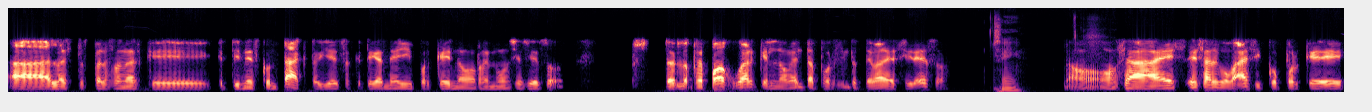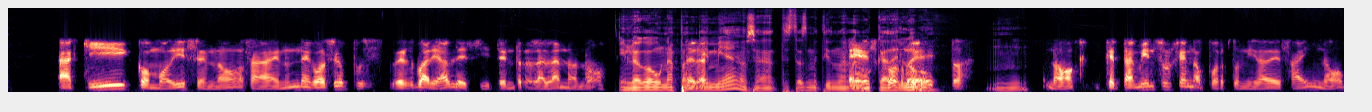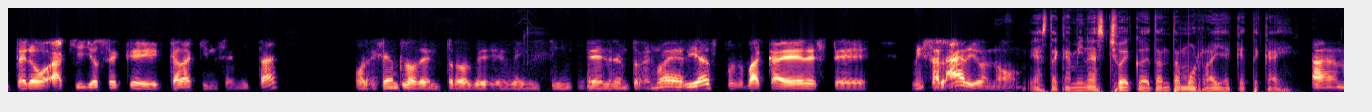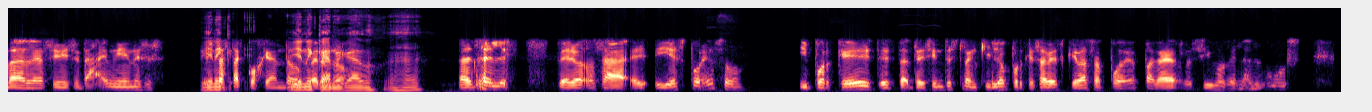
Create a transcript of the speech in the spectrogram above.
a, a las estas personas que, que tienes contacto y eso, que te digan, hey, ¿por qué no renuncias y eso? Pues te, lo, te puedo jugar que el 90% te va a decir eso, Sí. ¿no? O sea, es, es algo básico porque aquí, como dicen, ¿no? O sea, en un negocio, pues es variable si te entra la lana o no. Y luego una Pero- pandemia, o sea, te estás metiendo en la Es boca del lobo. correcto. Ujú. No, que también surgen oportunidades ahí, ¿no? Pero aquí yo sé que cada quincenita, por ejemplo, dentro de 20, de- dentro de nueve días, pues va a caer este mi salario, ¿no? Y hasta caminas chueco de tanta morralla que te cae. Ándale, así me dicen, ay, bien, ese Viene, está hasta cojeando. viene pero no". cargado. Ajá. Pero, o sea, eh, y es por eso. ¿Y por qué te, te sientes tranquilo? Porque sabes que vas a poder pagar el recibo de la luz,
